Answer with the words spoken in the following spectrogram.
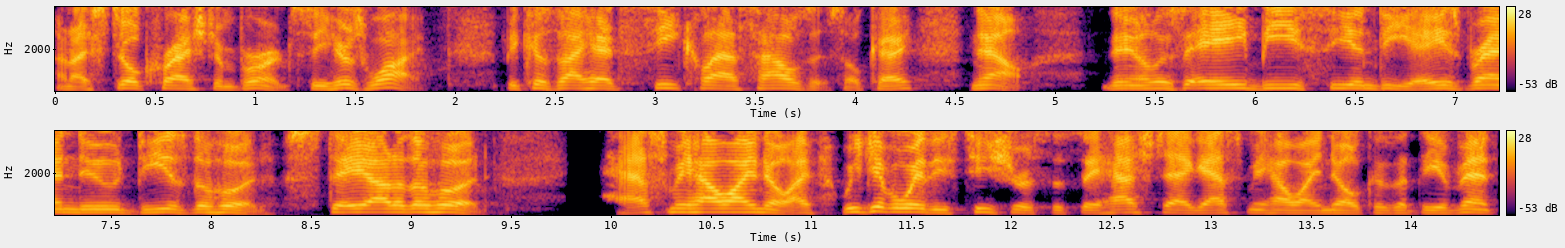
and I still crashed and burned. See, here's why: because I had C class houses. Okay, now you know, there's A, B, C, and D. A is brand new. D is the hood. Stay out of the hood. Ask me how I know. I, we give away these T-shirts that say hashtag Ask me how I know because at the event,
